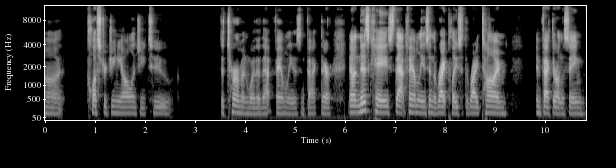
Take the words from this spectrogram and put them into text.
uh, cluster genealogy to determine whether that family is in fact there. Now in this case, that family is in the right place at the right time. In fact, they're on the same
